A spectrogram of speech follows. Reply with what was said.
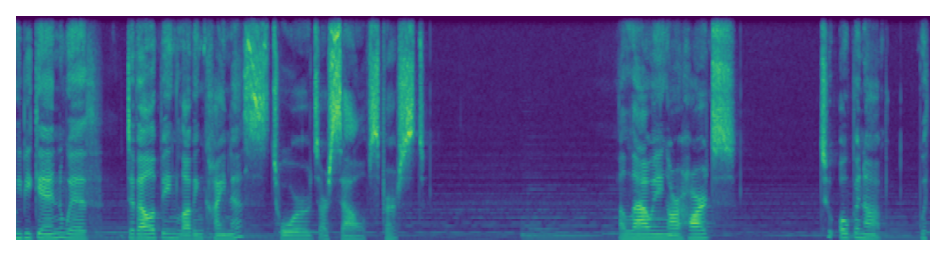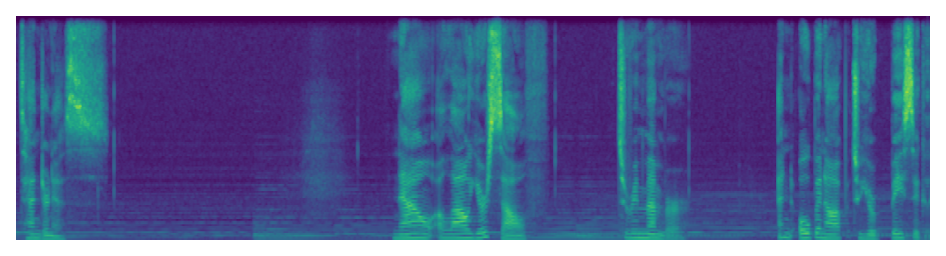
We begin with developing loving kindness towards ourselves first allowing our hearts to open up with tenderness. Now allow yourself to remember and open up to your basic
